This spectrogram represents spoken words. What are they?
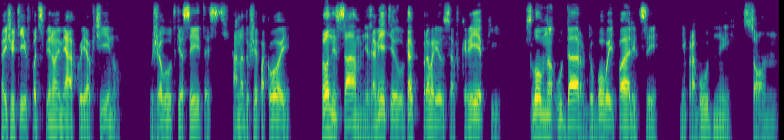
Ощутив под спиной мягкую овчину, в желудке сытость, а на душе покой, он и сам не заметил, как провалился в крепкий, словно удар дубовой палицы, непробудный сон.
